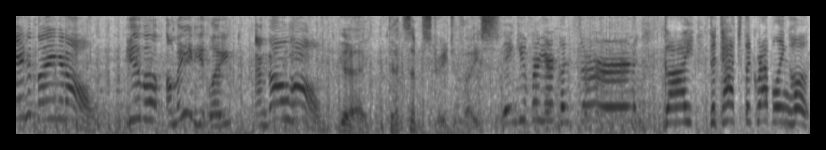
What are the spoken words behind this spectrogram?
anything at all, give up immediately and go home. Yeah, that's some strange advice. Thank you for your concern. Guy, detach the grappling hook.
